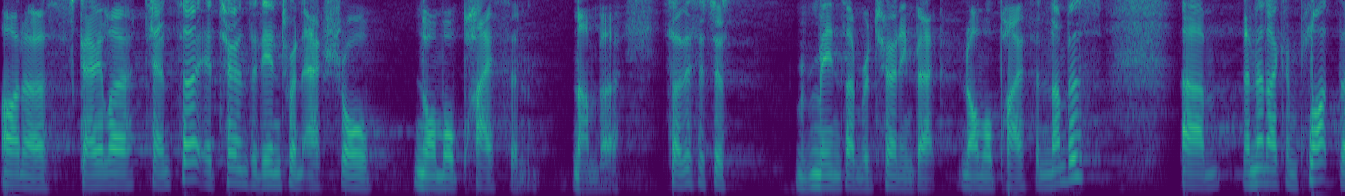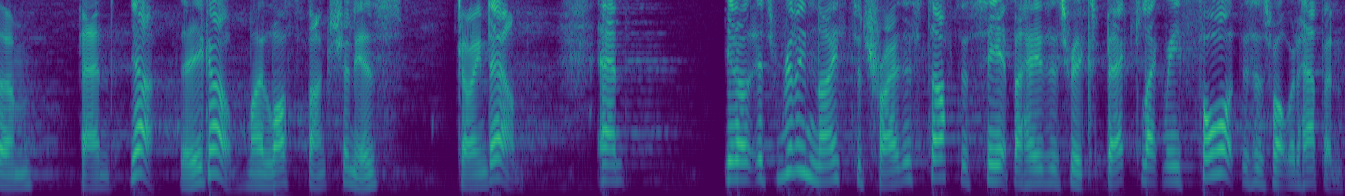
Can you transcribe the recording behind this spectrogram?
on a scalar tensor, it turns it into an actual normal Python number. So this is just means I'm returning back normal Python numbers. Um, and then I can plot them and yeah, there you go. My loss function is going down. And you know, it's really nice to try this stuff to see it behaves as you expect. Like we thought this is what would happen.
